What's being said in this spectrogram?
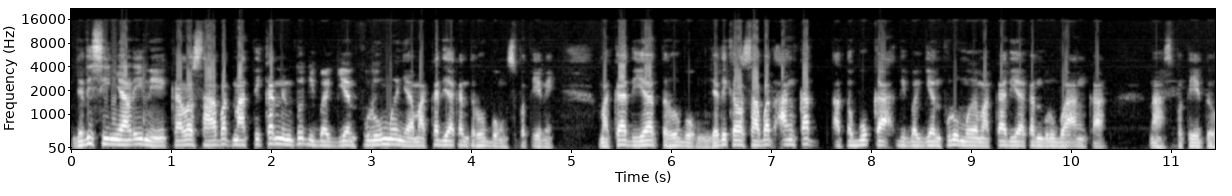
Jadi sinyal ini kalau sahabat matikan untuk di bagian volumenya maka dia akan terhubung seperti ini. Maka dia terhubung. Jadi kalau sahabat angkat atau buka di bagian volume maka dia akan berubah angka. Nah seperti itu.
